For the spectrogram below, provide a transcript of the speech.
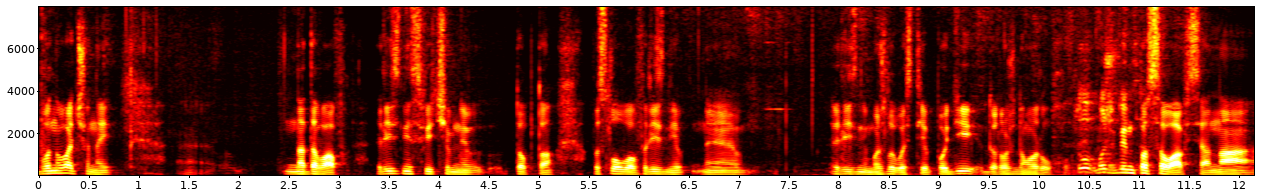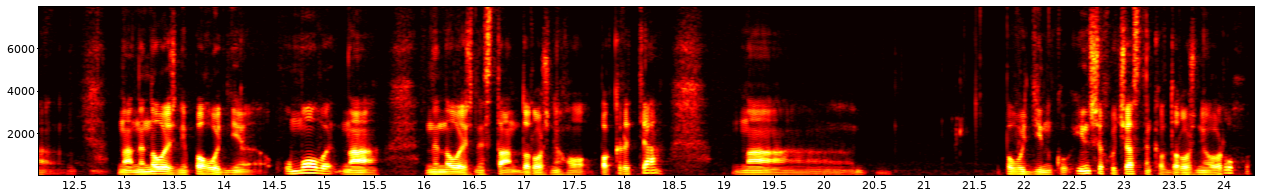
Обвинувачений е, надавав різні свідчення, тобто висловував різні, е, різні можливості подій дорожнього руху. Ну, може, Він посилався на, на неналежні погодні умови, на неналежний стан дорожнього покриття, на поведінку інших учасників дорожнього руху,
